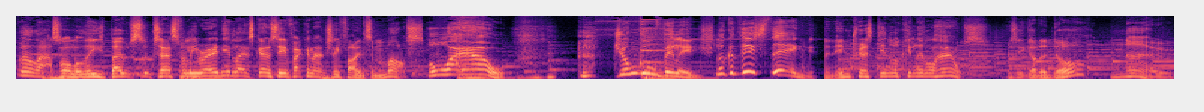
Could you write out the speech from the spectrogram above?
Well, that's all of these boats successfully raided. Let's go see if I can actually find some moss. Oh, wow. Jungle Village. Look at this thing. An interesting looking little house. Has it got a door? No.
